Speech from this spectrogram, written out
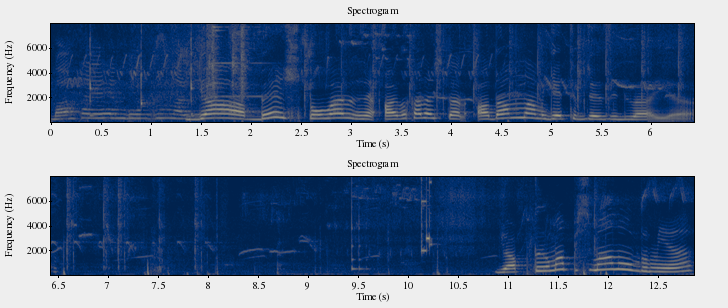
Bankaya hem borcum var. Ya 5 dolar ne? Arkadaşlar adamla mı getireceğiz illa ya? Yaptığıma pişman oldum ya.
